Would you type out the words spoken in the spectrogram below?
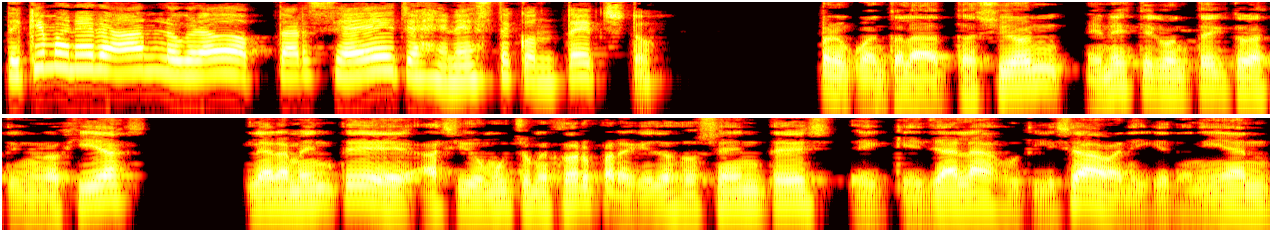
¿de qué manera han logrado adaptarse a ellas en este contexto? Bueno, en cuanto a la adaptación, en este contexto de las tecnologías, claramente ha sido mucho mejor para aquellos docentes eh, que ya las utilizaban y que tenían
